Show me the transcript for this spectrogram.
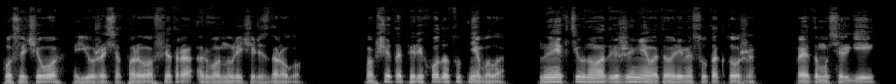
после чего, ежась от порывов ветра, рванули через дорогу. Вообще-то перехода тут не было, но и активного движения в это время суток тоже, поэтому Сергей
